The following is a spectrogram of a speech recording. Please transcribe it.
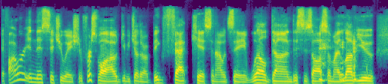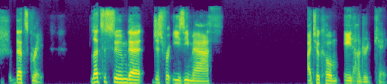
If I were in this situation, first of all, I would give each other a big fat kiss and I would say, Well done. This is awesome. I love you. That's great. Let's assume that just for easy math, I took home 800K.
